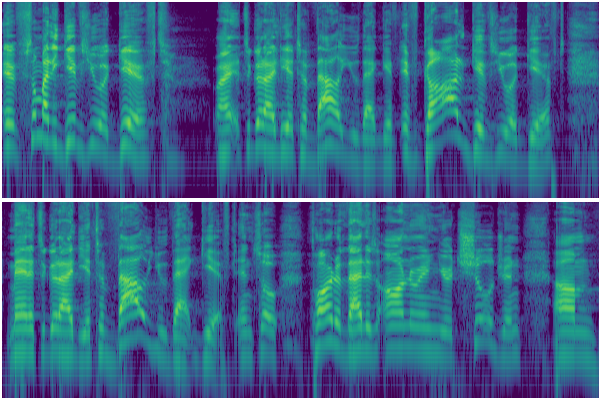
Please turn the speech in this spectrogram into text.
if somebody gives you a gift, right, it's a good idea to value that gift. If God gives you a gift, man, it's a good idea to value that gift. And so part of that is honoring your children. Um,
